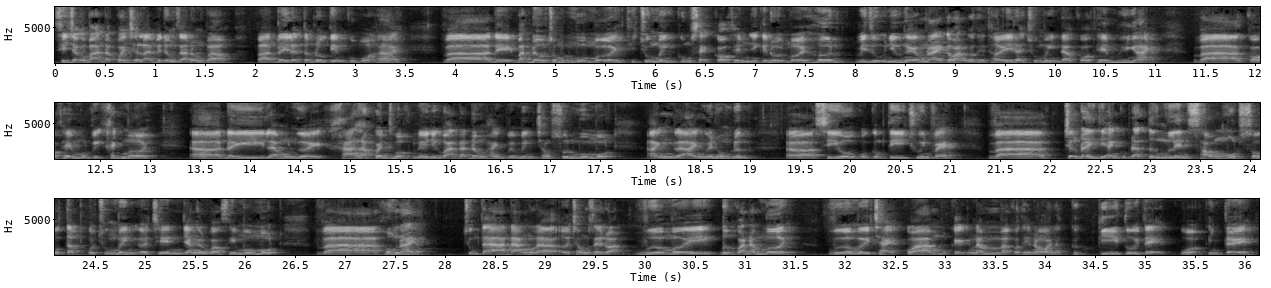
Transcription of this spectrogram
Xin chào các bạn đã quay trở lại với Đông ra đồng vào và đây là tập đầu tiên của mùa 2 và để bắt đầu cho một mùa mới thì chúng mình cũng sẽ có thêm những cái đổi mới hơn. Ví dụ như ngày hôm nay các bạn có thể thấy là chúng mình đã có thêm hình ảnh và có thêm một vị khách mời. À, đây là một người khá là quen thuộc nếu như các bạn đã đồng hành với mình trong suốt mùa 1 anh là anh Nguyễn Hồng Đức à, uh, CEO của công ty Truinvest. Và trước đây thì anh cũng đã từng lên sóng một số tập của chúng mình ở trên Young and Wealthy mùa 1 và hôm nay chúng ta đang là ở trong giai đoạn vừa mới bước qua năm mới vừa mới trải qua một cái năm mà có thể nói là cực kỳ tồi tệ của kinh tế.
